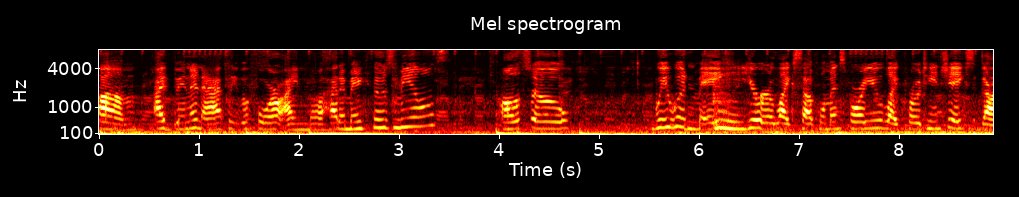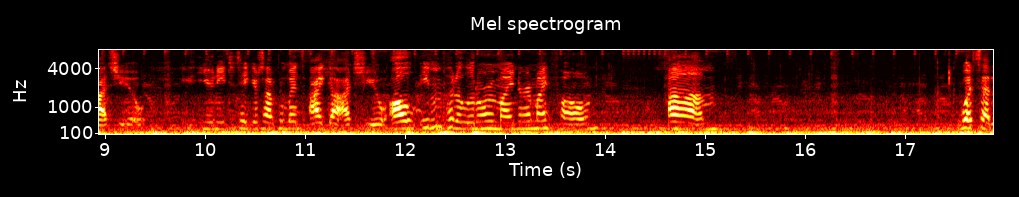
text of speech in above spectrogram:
Um, I've been an athlete before. I know how to make those meals. Also, we would make your like supplements for you, like protein shakes. Got you. You need to take your supplements. I got you. I'll even put a little reminder in my phone. Um, what's that?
